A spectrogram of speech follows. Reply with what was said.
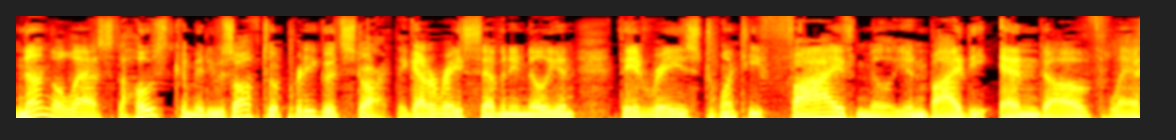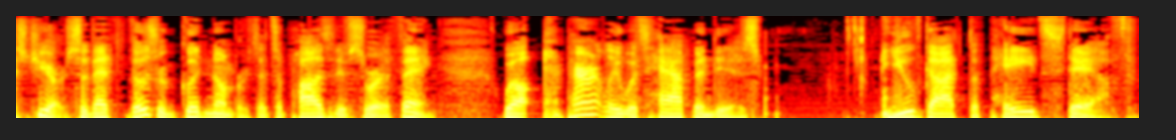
Nonetheless, the host committee was off to a pretty good start. They got to raise 70 million. They had raised 25 million by the end of last year. So that those are good numbers. That's a positive sort of thing. Well, apparently what's happened is you've got the paid staff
